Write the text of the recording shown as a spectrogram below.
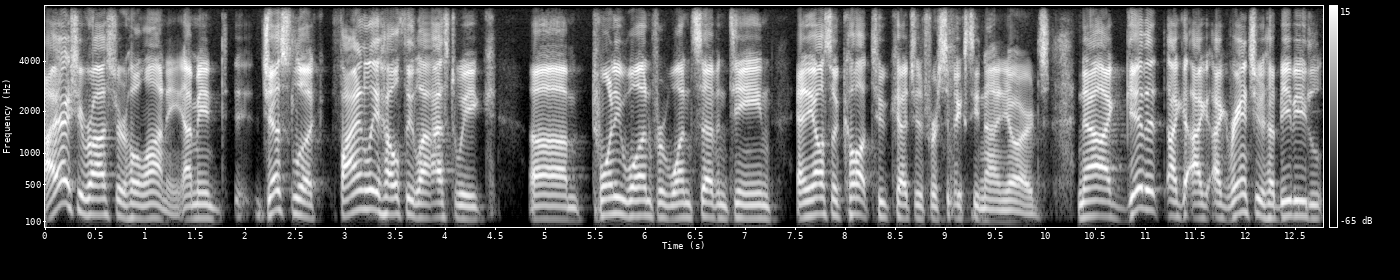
I actually rostered Holani. I mean, just look, finally healthy last week. Um, 21 for 117, and he also caught two catches for 69 yards. Now I give it, I, I, I grant you, Habibi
